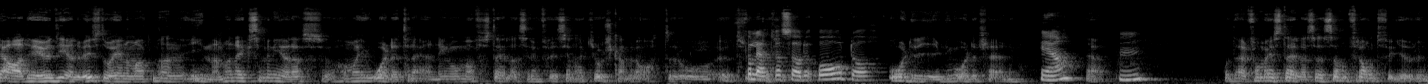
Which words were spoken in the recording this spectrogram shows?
Ja, det är ju delvis då genom att man innan man examineras så har man ju orderträning och man får ställa sig inför sina kurskamrater och uttrycka... Förlåt, vad sa du? Order? Ordergivning, orderträning. Ja. ja. Mm. Och där får man ju ställa sig som frontfigur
